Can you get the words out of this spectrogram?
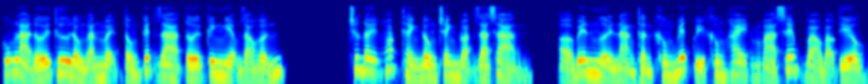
cũng là đới thư đồng ăn mệnh tổng kết ra tới kinh nghiệm giáo huấn. Trước đây Hoắc Thành Đông tranh đoạt gia sản, ở bên người nàng thần không biết quỷ không hay mà xếp vào bảo tiêu,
